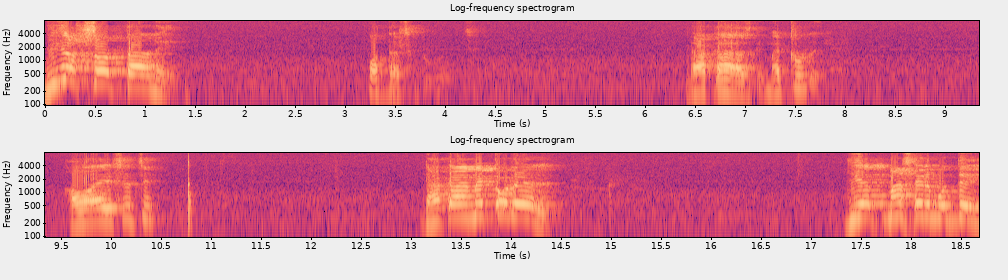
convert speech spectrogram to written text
নিজস্ব অর্থায়নে পদ্মা সেতু ঢাকায় আজকে মেট্রো রেল হাওয়ায় এসেছে। ঢাকায় মেট্রো রেল। দু এক মাসের মধ্যেই,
